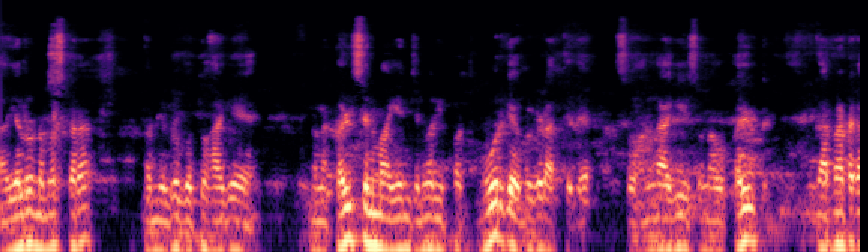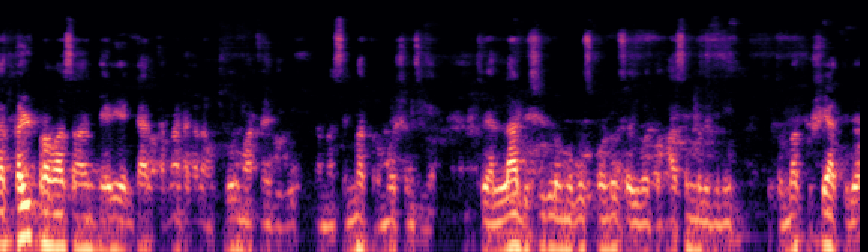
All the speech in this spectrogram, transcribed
ಎಲ್ಲರೂ ನಮಸ್ಕಾರ. ತಮ್ಮೆಲ್ಲರೂ ಗೊತ್ತು ಹಾಗೆ ನನ್ನ ಕಲ್ಟ್ ಸಿನಿಮಾ ಏನು ಜನವರಿ ಇಪ್ಪತ್ತ್ಮೂರಿಗೆ ಬಿಡುಗಡೆ ಆಗ್ತಿದೆ. ಸೊ ಹಾಗಾಗಿ ಸೊ ನಾವು ಕಲ್ಟ್ ಕರ್ನಾಟಕ ಕಲ್ಟ್ ಪ್ರವಾಸ ಅಂತ ಹೇಳಿ ಎಂಟೈರ್ ಕರ್ನಾಟಕ ನಾವು ಟೂರ್ ಮಾಡ್ತಾ ಇದ್ದೀವಿ ನಮ್ಮ ಸಿನಿಮಾ ಪ್ರಮೋಷನ್ಸ್ಗೆ ಸೊ ಎಲ್ಲ ಡಿಸ್ಟ್ರಿಕ್ಗಳು ಮುಗಿಸ್ಕೊಂಡು ಸೊ ಇವತ್ತು ಹಾಸನ ಬಂದಿದ್ದೀನಿ. ತುಂಬ ಖುಷಿ ಆಗ್ತಿದೆ.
